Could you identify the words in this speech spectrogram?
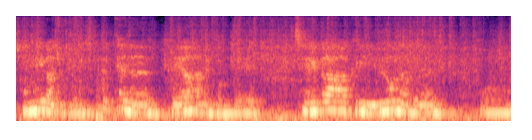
정리가 조금 끝에는 돼야 하는 건데 제가 그린 일로나는 어,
